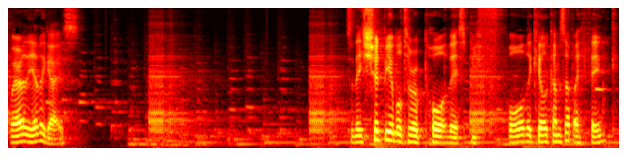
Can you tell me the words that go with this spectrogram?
Where are the other guys? So they should be able to report this before the kill comes up, I think.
